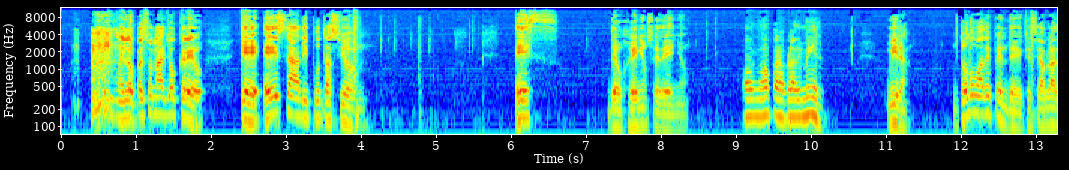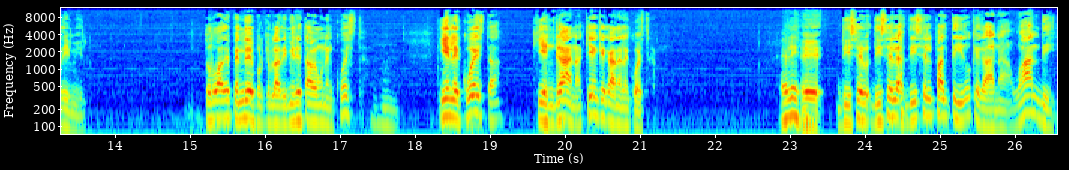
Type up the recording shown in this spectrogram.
en lo personal yo creo que esa diputación es de Eugenio Cedeño. O no, para Vladimir. Mira, todo va a depender que sea Vladimir. Todo va a depender porque Vladimir estaba en una encuesta. Y en la encuesta, ¿quién gana? ¿Quién que gana en la encuesta? El. Eh, dice, dice, dice el partido que gana Wandy.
